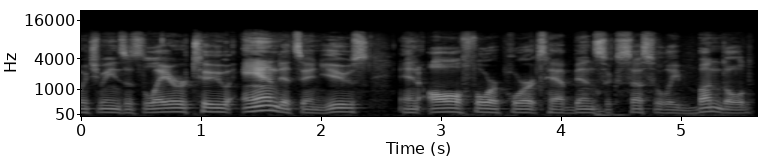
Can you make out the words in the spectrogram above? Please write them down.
which means it's layer 2 and it's in use. And all four ports have been successfully bundled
